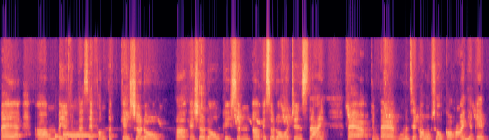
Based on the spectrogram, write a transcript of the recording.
Và um, bây giờ chúng ta sẽ phân tích cái sơ đồ ha, cái sơ đồ ký sinh uh, cái sơ đồ ở trên slide. Và chúng ta mình sẽ có một số câu hỏi nha các em.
